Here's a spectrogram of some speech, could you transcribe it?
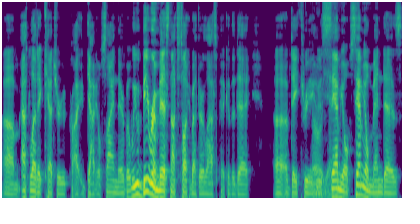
um, athletic catcher. Probably doubt he'll sign there. But we would be remiss not to talk about their last pick of the day, uh, of day three. Oh, it was yeah. Samuel Samuel Mendez,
